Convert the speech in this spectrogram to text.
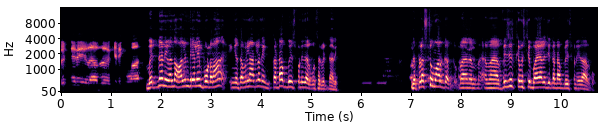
வெட்டினரி ஏதாவது கிடைக்குமா? வெட்டினரி வந்து ஆல் இந்தியாலையும் போடலாம். இங்கே தமிழ்நாட்டில் நீங்கள் கட் ஆஃப் பேஸ் பண்ணி தான் இருக்கும் சார் வெட்டினரி இந்த plus two mark physics chemistry biology cut off base பண்ணி தான் இருக்கும்.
